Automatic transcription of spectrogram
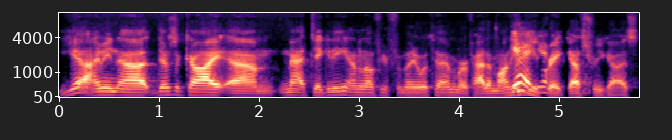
Yeah, I mean, uh, there's a guy, um, Matt Diggity. I don't know if you're familiar with him or have had him on. He'd Yeah, be a yeah, great guest yeah. for you guys.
